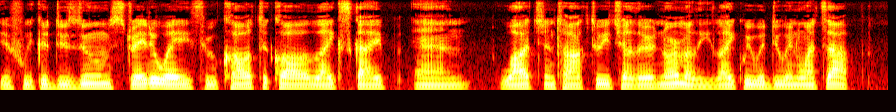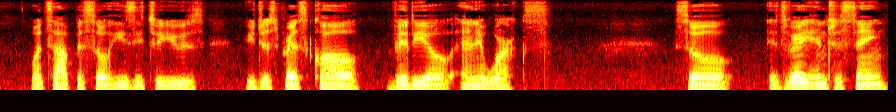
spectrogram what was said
if we could do Zoom straight away through call to call like Skype and watch and talk to each other normally like we would do in WhatsApp. WhatsApp is so easy to use. You just press call, video, and it works. So it's very interesting.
